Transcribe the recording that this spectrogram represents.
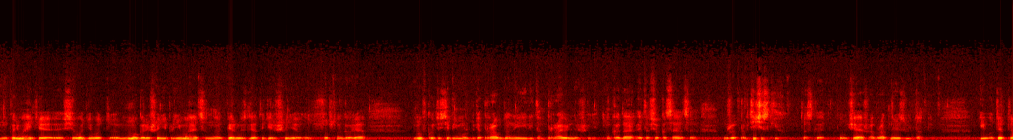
Ну, понимаете, сегодня вот много решений принимается, но на первый взгляд эти решения, собственно говоря, ну, в какой-то степени, может быть, оправданные или там правильные решения. Но когда это все касается уже практических, так сказать, получаешь обратный результат. И вот это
